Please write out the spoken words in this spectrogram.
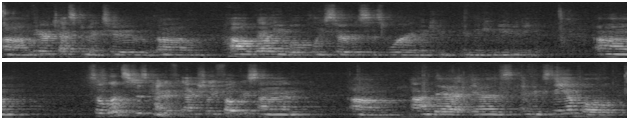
um, their testament to, um, how valuable police services were in the, in the community. Um, so let's just kind of actually focus on, um, on that as an example,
